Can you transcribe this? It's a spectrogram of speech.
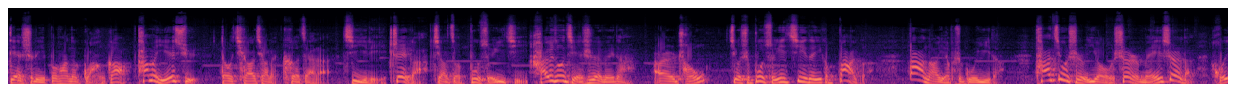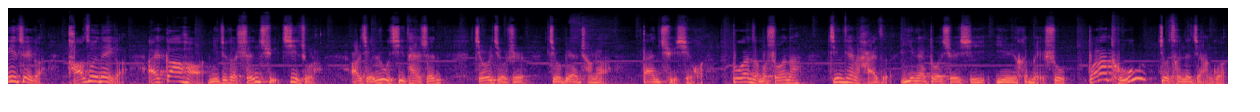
电视里播放的广告，他们也许都悄悄的刻在了记忆里。这个叫做不随意记忆。还有一种解释认为呢，耳虫就是不随意记忆的一个 bug，大脑也不是故意的。它就是有事儿没事儿的回忆这个，好做那个，哎，刚好你这个神曲记住了，而且入戏太深，久而久之就变成了单曲循环。不管怎么说呢。今天的孩子应该多学习音乐和美术。柏拉图就曾经讲过：“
